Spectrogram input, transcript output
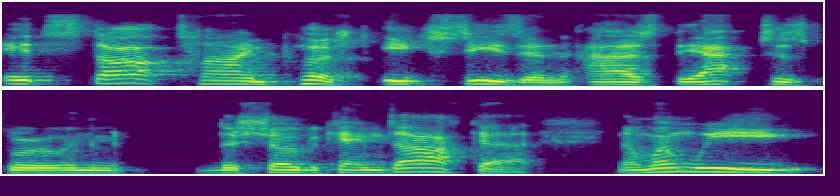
its start time pushed each season as the actors grew and the, the show became darker. Now, when we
